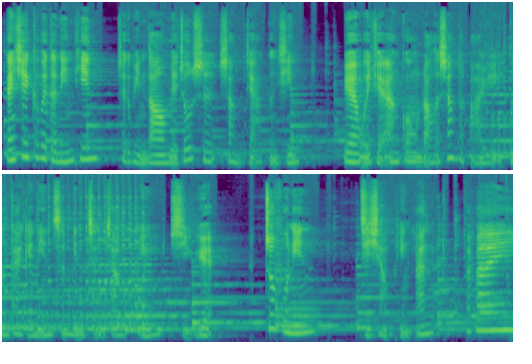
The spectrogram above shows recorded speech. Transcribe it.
感谢各位的聆听。这个频道每周四上架更新，愿惟觉安公老和尚的法语能带给您生命成长与喜悦，祝福您吉祥平安。拜拜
